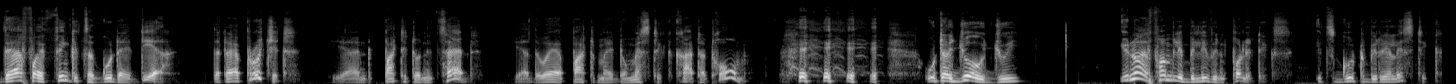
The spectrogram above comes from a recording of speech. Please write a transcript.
Therefore, I think it's a good idea that I approach it, yeah, and pat it on its head, yeah, the way I pat my domestic cat at home. Utajua ujui. You know, I firmly believe in politics. It's good to be realistic.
